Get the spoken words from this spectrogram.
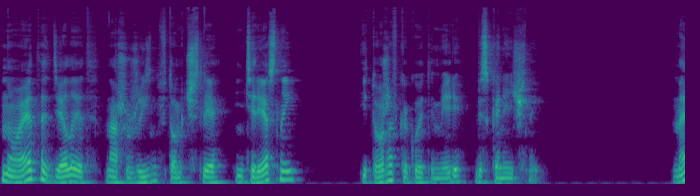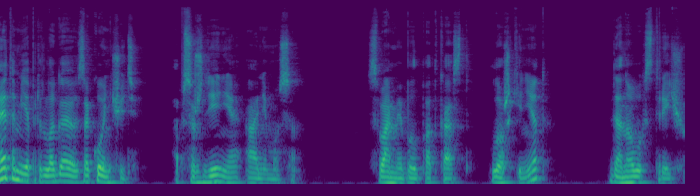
Но это делает нашу жизнь в том числе интересной и тоже в какой-то мере бесконечной. На этом я предлагаю закончить обсуждение анимуса. С вами был подкаст «Ложки нет». До новых встреч!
